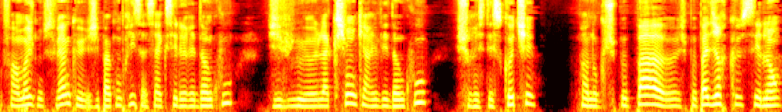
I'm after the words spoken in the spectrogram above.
enfin moi je me souviens que j'ai pas compris, ça s'est accéléré d'un coup. J'ai vu euh, l'action qui arrivait d'un coup, je suis restée scotché. Enfin donc je peux pas, euh, je peux pas dire que c'est lent.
